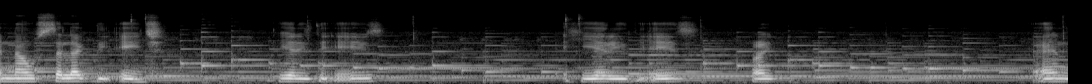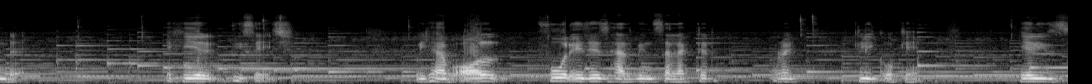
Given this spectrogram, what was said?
and now select the edge here is the edge here is the edge right? And here this edge we have all four edges has been selected right? Click ok. Here is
